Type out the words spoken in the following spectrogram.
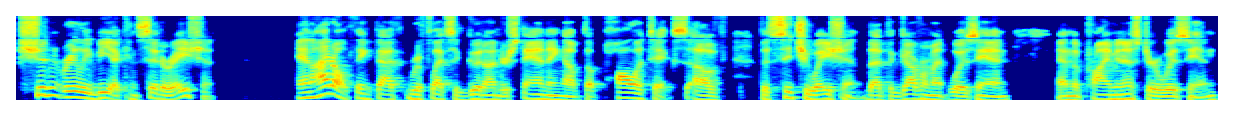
shouldn't really be a consideration. And I don't think that reflects a good understanding of the politics of the situation that the government was in and the prime minister was in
